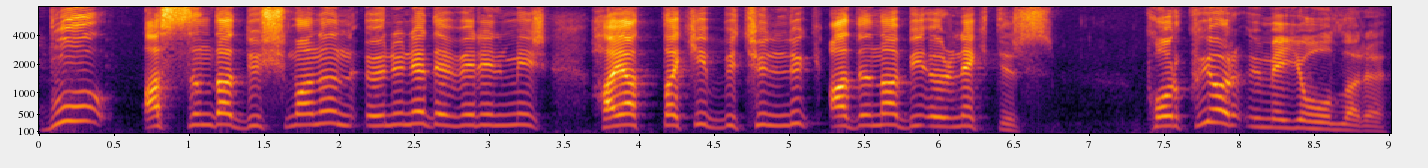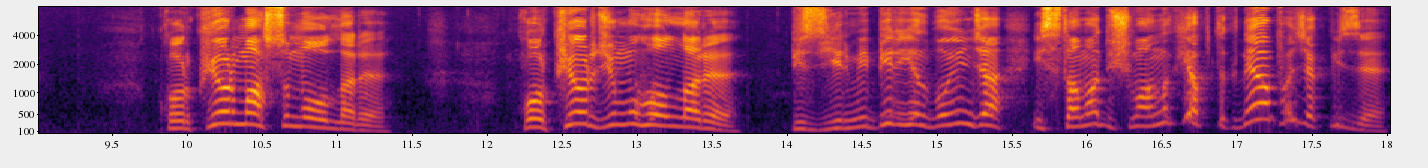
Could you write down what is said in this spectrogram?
Bu aslında düşmanın önüne de verilmiş hayattaki bütünlük adına bir örnektir. Korkuyor Ümeyye oğulları, korkuyor Mahsum oğulları, korkuyor Cumuhoğulları. Biz 21 yıl boyunca İslam'a düşmanlık yaptık ne yapacak bize?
